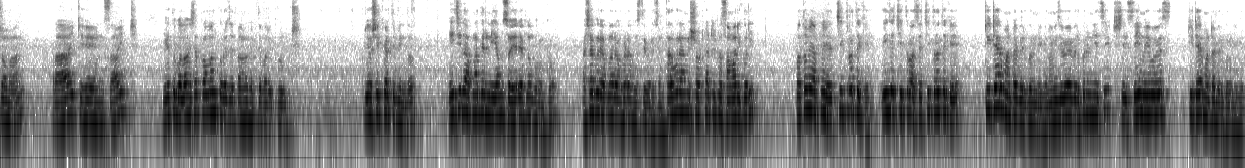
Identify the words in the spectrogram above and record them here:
সমান রাইট হ্যান্ড সাইড যেহেতু বলা হয়েছে প্রমাণ করে যে তা আমরা লিখতে পারি প্রুভড প্রিয় শিক্ষার্থীবৃন্দ, এই ছিল আপনাদের নিয়ম ছয়ের এক নম্বর অঙ্ক। আশা করি আপনারা অঙ্কটা বুঝতে পেরেছেন। তারপরে আমি শর্টকাট একটু সামারি করি। প্রথমে আপনি চিত্র থেকে, এই যে চিত্র আছে, চিত্র থেকে টিটার মানটা বের করে নেবেন। আমি যেভাবে বের করে নিয়েছি সেই সেম এইভাবে টিটার মানটা বের করে নেবেন।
